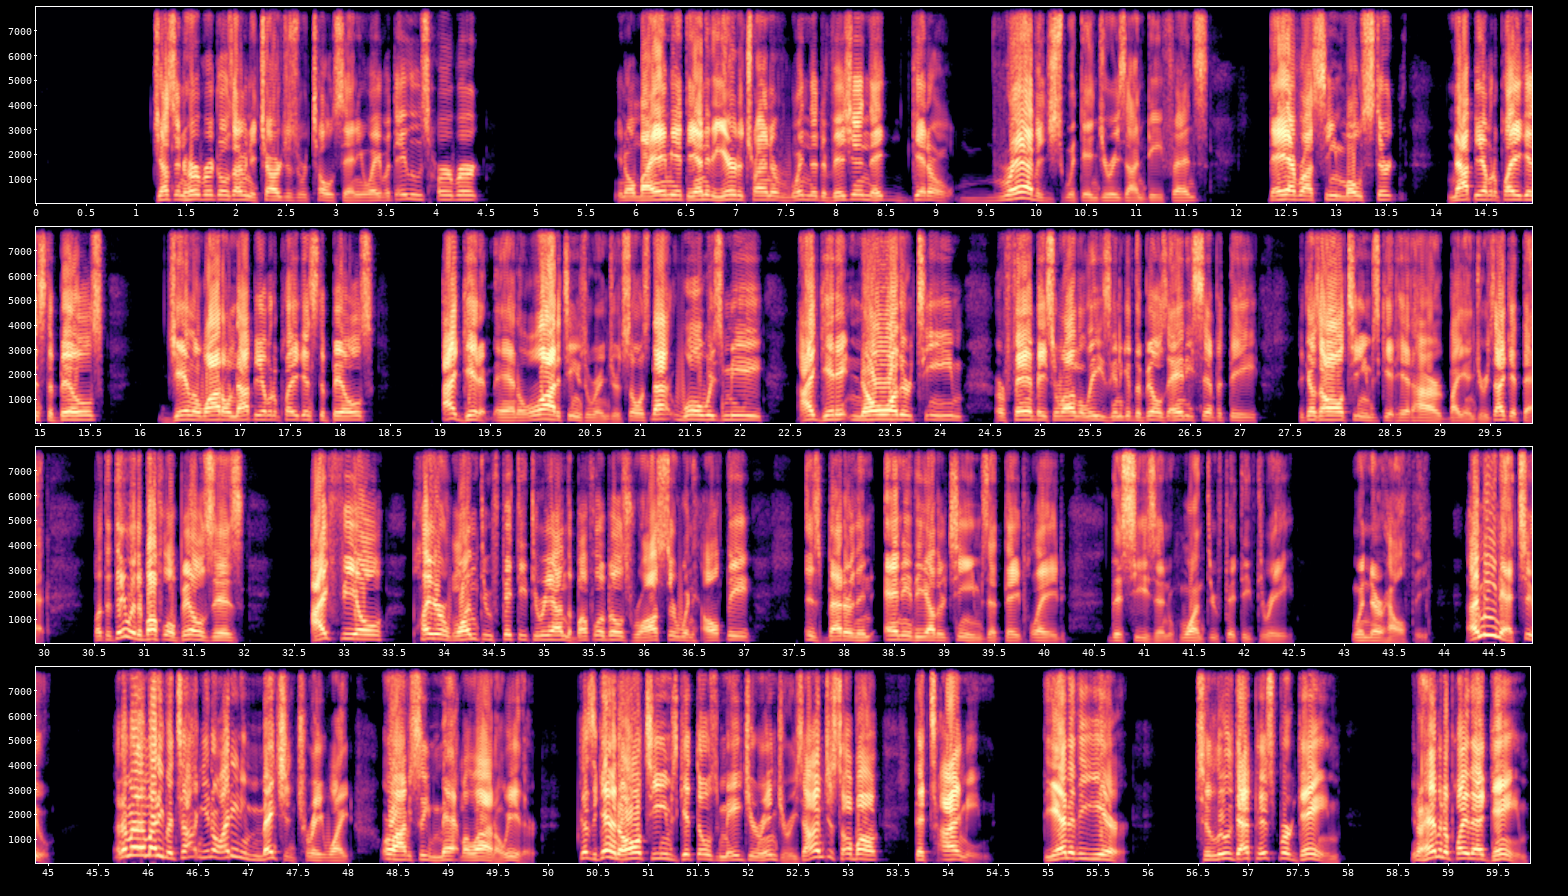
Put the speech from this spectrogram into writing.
Justin Herbert goes. I mean, the Chargers were toast anyway, but they lose Herbert. You know, Miami at the end of the year to trying to win the division, they get a, ravaged with injuries on defense. They have Raheem Mostert not be able to play against the Bills. Jalen Waddle not be able to play against the Bills. I get it, man. A lot of teams were injured. So it's not woe is me. I get it. No other team or fan base around the league is going to give the Bills any sympathy because all teams get hit hard by injuries. I get that. But the thing with the Buffalo Bills is I feel player 1 through 53 on the Buffalo Bills roster when healthy is better than any of the other teams that they played this season 1 through 53 when they're healthy. I mean that too. And I'm, I'm not even talking, you know, I didn't even mention Tre White or obviously Matt Milano either. Because again, all teams get those major injuries. I'm just talking about the timing, the end of the year to lose that Pittsburgh game, you know, having to play that game.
